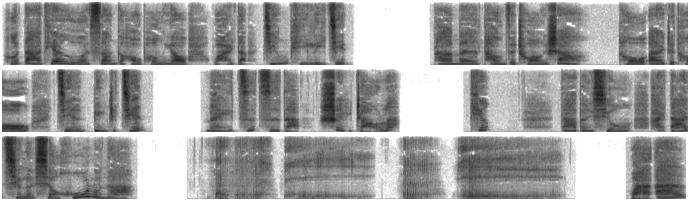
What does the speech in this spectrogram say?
和大天鹅三个好朋友玩得精疲力尽，他们躺在床上。头挨着头，肩并着肩，美滋滋的睡着了。听，大笨熊还打起了小呼噜呢。晚安，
